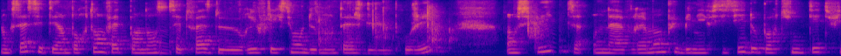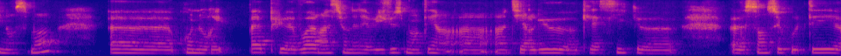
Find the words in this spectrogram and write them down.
Donc ça, c'était important en fait pendant cette phase de réflexion et de montage du projet. Ensuite, on a vraiment pu bénéficier d'opportunités de financement euh, qu'on n'aurait pas pu avoir hein, si on avait juste monté un, tiers-lieu euh, classique euh, sans ce côté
